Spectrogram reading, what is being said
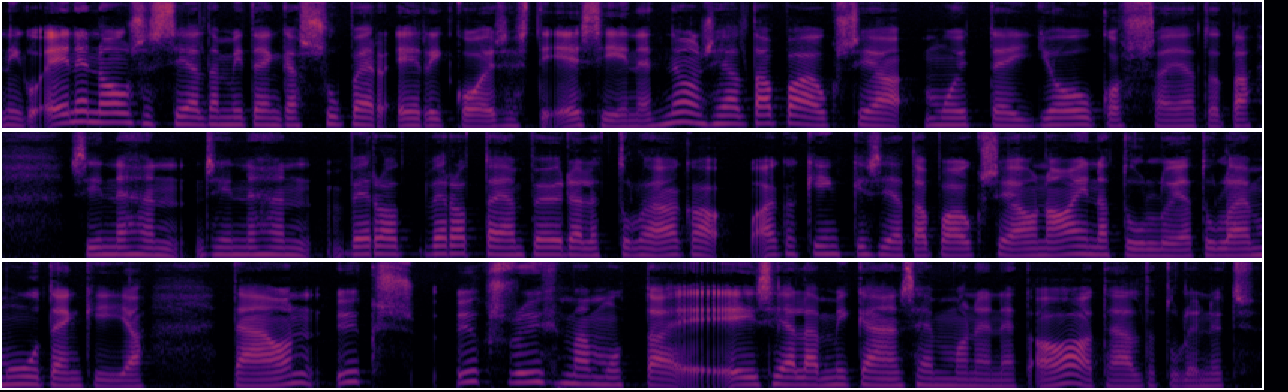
niin kuin, ei ne nouse sieltä mitenkään supererikoisesti esiin. Et ne on siellä tapauksia muiden joukossa ja tota, sinnehän, sinnehän verot, verottajan pöydälle tulee aika, aika kinkkisiä tapauksia, on aina tullut ja tulee muutenkin. Ja tämä on yksi, yksi ryhmä, mutta ei siellä mikään semmoinen, että aa, täältä tuli nyt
